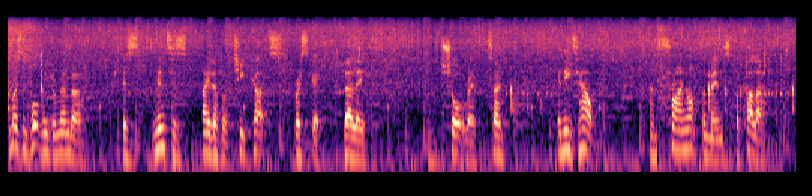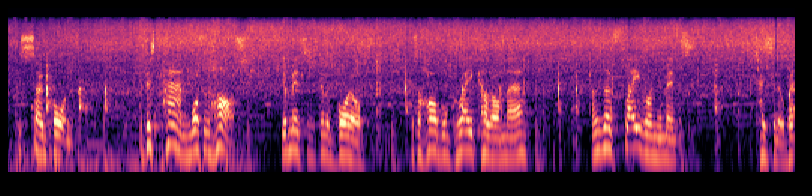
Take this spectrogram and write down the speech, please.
The most important thing to remember is mince is made up of cheap cuts, brisket, belly, short rib. So it needs help. And frying off the mince for colour is so important. If this pan wasn't hot, your mince is going to boil. There's a horrible grey colour on there, and there's no flavour on your mince. Taste a little bit.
